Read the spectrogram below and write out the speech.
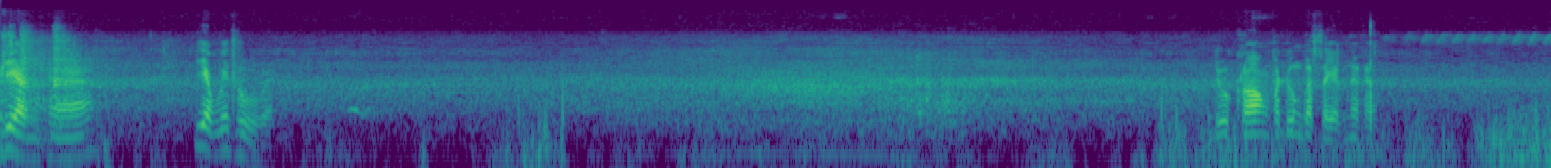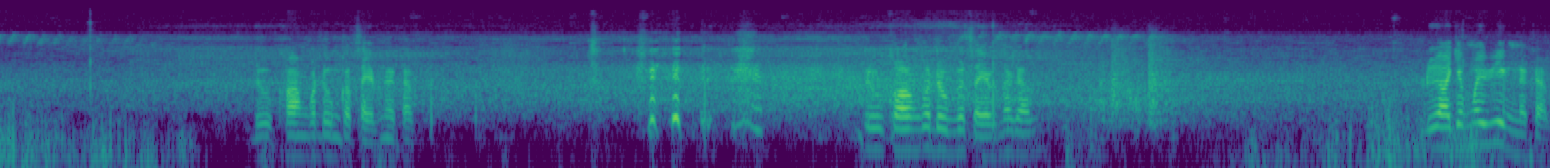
เรียงแหเรียกไม่ถูกอะ ดูคลองพดุงเกษมนะครับ ดูคลองพดุงเกษมนะครับ ดูคลองพดุงเกษมนะครับ เรือยังไม่วิ่งนะครับ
